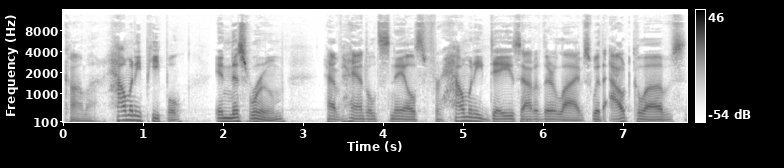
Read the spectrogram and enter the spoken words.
comma, how many people in this room have handled snails for how many days out of their lives without gloves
